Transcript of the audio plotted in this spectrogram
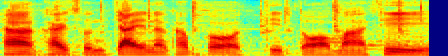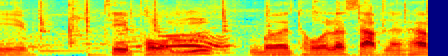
ถ้าใครสนใจนะครับก็ติดต่อมาที่ที่ผมเบอร์โทรศัพท์นะครับ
